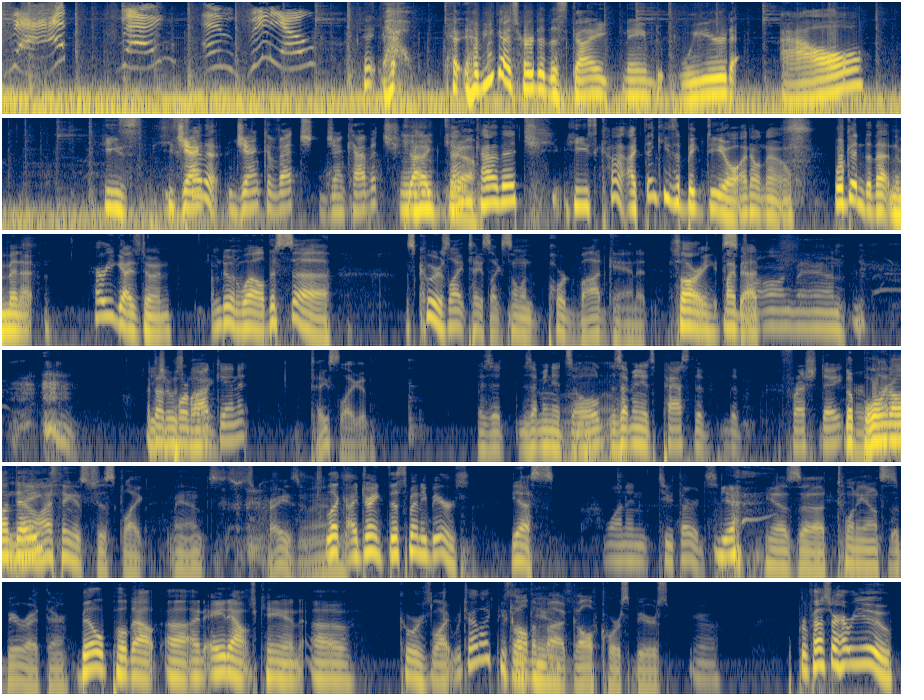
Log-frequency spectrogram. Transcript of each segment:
Brad, Frank, and Video. Wow. Have you guys heard of this guy named Weird Al? He's he's Jan- kind of Jankovic, Jankovic. Jankovic. He's kind. I think he's a big deal. I don't know. We'll get into that in a minute. How are you guys doing? I'm doing well. This uh this Coors Light tastes like someone poured vodka in it. Sorry, It's my bad. strong, man. I Did thought you it was pour mine. vodka in it? Tastes like it. Is it? Does that mean it's old? Does that mean it's past the the fresh date? The born on know. date. I think it's just like man, it's, it's crazy, man. Look, I drank this many beers. yes, one and two thirds. Yeah. he has uh, 20 ounces of beer right there. Bill pulled out uh, an eight ounce can of Coors Light, which I like We these. call little them uh, cans. golf course beers. Yeah. Professor, how are you?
